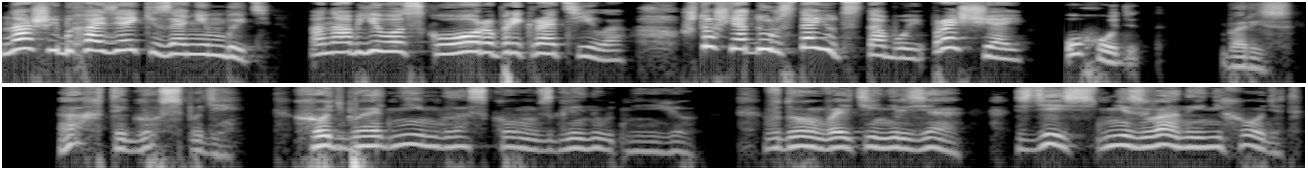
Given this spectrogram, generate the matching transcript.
«Нашей бы хозяйке за ним быть. Она б его скоро прекратила. Что ж я, дур, стою с тобой? Прощай». Уходит. Борис. «Ах ты, Господи! Хоть бы одним глазком взглянуть на нее. В дом войти нельзя, Здесь незваные не ходят.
